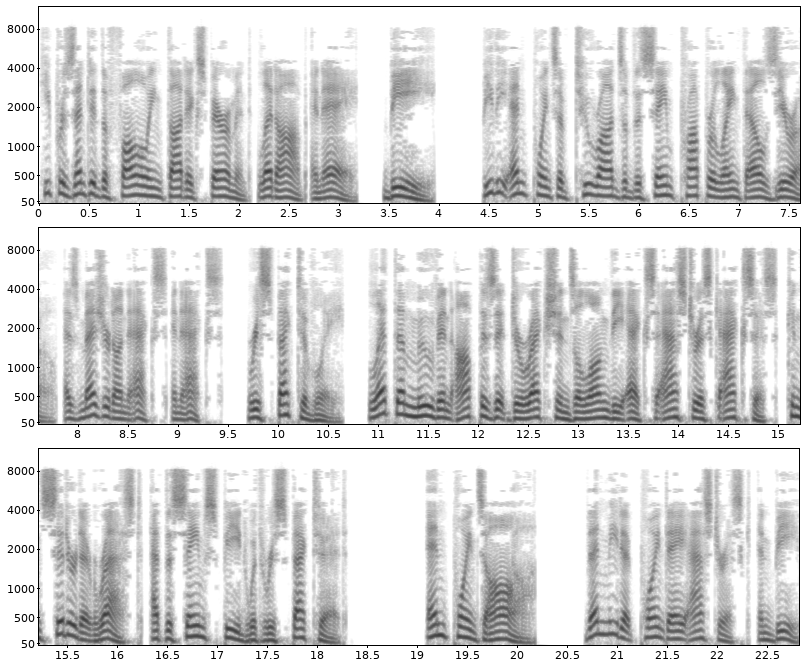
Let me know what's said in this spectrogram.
He presented the following thought experiment, let ob and a b be the endpoints of two rods of the same proper length L0, as measured on x and x, respectively. Let them move in opposite directions along the x axis, considered at rest, at the same speed with respect to it. Endpoints A then meet at point A and B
